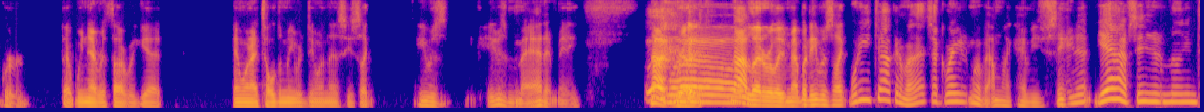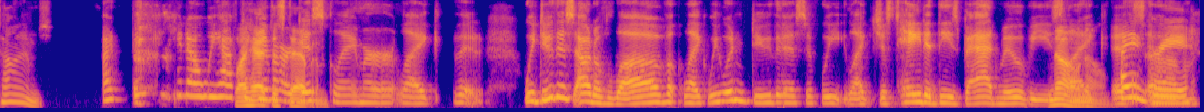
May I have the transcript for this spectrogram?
were that we never thought we'd get. And when I told him we were doing this, he's like, he was he was mad at me. Not really, not literally mad, but he was like, "What are you talking about? That's a great movie." I'm like, "Have you seen it? Yeah, I've seen it a million times." I think you know we have So to give to our stab him. disclaimer, like that we do this out of love. Like we wouldn't do this if we like just hated these bad movies. No, like, no. I agree. um,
